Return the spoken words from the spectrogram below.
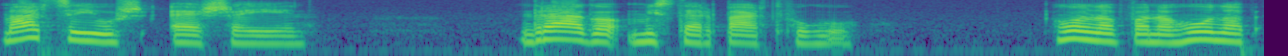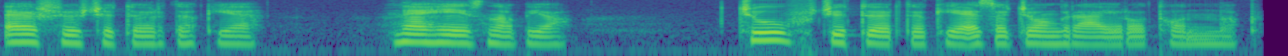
Március elsőjén. Drága Mr. Pártfogó, holnap van a hónap első csütörtökje. Nehéz napja. Csúf csütörtökje ez a John Grier otthonnak.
